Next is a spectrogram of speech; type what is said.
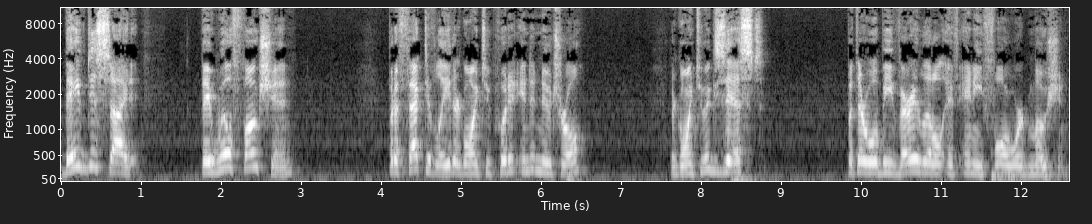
they've decided they will function, but effectively they're going to put it into neutral. They're going to exist, but there will be very little, if any, forward motion.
